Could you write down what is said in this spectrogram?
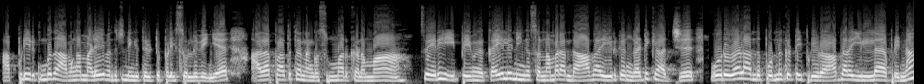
அப்படி இருக்கும்போது அவங்க மேலேயே வந்துட்டு நீங்க திருட்டு பழி சொல்லுவீங்க. அதை பார்த்துட்டு நாங்கள் சும்மா இருக்கணுமா? சரி இப்போ இவங்க கையில் நீங்கள் சொன்ன மாதிரி அந்த ஆதாரம் இருக்கங்காட்டிக்காச்சு. ஒருவேளை அந்த பொண்ணுக்கிட்ட இப்படி ஒரு ஆதாரம் இல்லை அப்படின்னா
